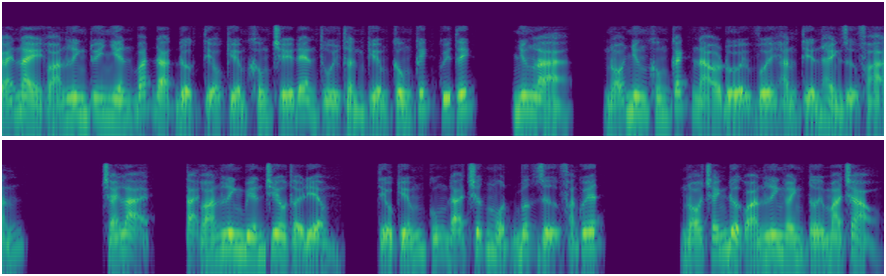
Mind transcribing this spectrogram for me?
Cái này hoán linh tuy nhiên bắt đạt được tiểu kiếm khống chế đen thui thần kiếm công kích quy tích, nhưng là, nó nhưng không cách nào đối với hắn tiến hành dự phán. Trái lại, tại hoán linh biến chiêu thời điểm, tiểu kiếm cũng đã trước một bước dự phán quyết. Nó tránh được hoán linh anh tới ma chảo,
